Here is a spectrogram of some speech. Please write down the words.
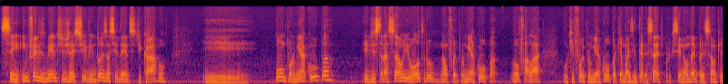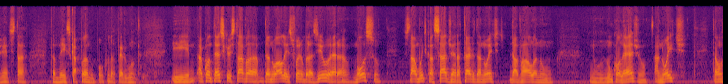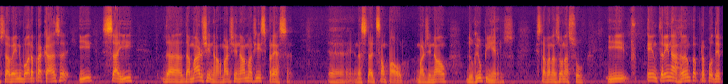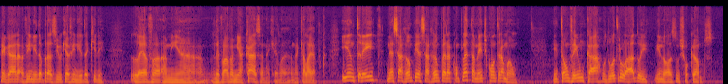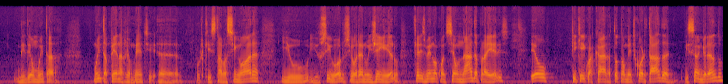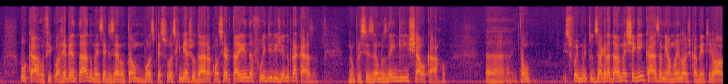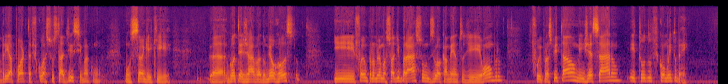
Sim, infelizmente já estive em dois acidentes de carro e um por minha culpa e distração e o outro não foi por minha culpa. Vou falar o que foi por minha culpa, que é mais interessante, porque senão dá a impressão que a gente está também escapando um pouco da pergunta. E acontece que eu estava dando aula, isso foi no Brasil, eu era moço, estava muito cansado, já era tarde da noite, dava aula num, num, num colégio à noite então, estava indo embora para casa e saí da, da Marginal. Marginal é uma via expressa é, na cidade de São Paulo, Marginal do Rio Pinheiros. Estava na Zona Sul. E entrei na rampa para poder pegar a Avenida Brasil, que é a avenida que leva a minha, levava a minha casa naquela, naquela época. E entrei nessa rampa e essa rampa era completamente contramão. Então veio um carro do outro lado e, e nós nos chocamos me deu muita, muita pena realmente, é, porque estava a senhora e o, e o senhor, o senhor era um engenheiro, felizmente não aconteceu nada para eles. Eu fiquei com a cara totalmente cortada e sangrando. O carro ficou arrebentado, mas eles eram tão boas pessoas que me ajudaram a consertar e ainda fui dirigindo para casa. Não precisamos nem guinchar o carro. Uh, então, isso foi muito desagradável, mas cheguei em casa, minha mãe, logicamente, ao abrir a porta, ficou assustadíssima com, com o sangue que uh, gotejava do meu rosto. E foi um problema só de braço, um deslocamento de ombro. Fui para o hospital, me engessaram e tudo ficou muito bem.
